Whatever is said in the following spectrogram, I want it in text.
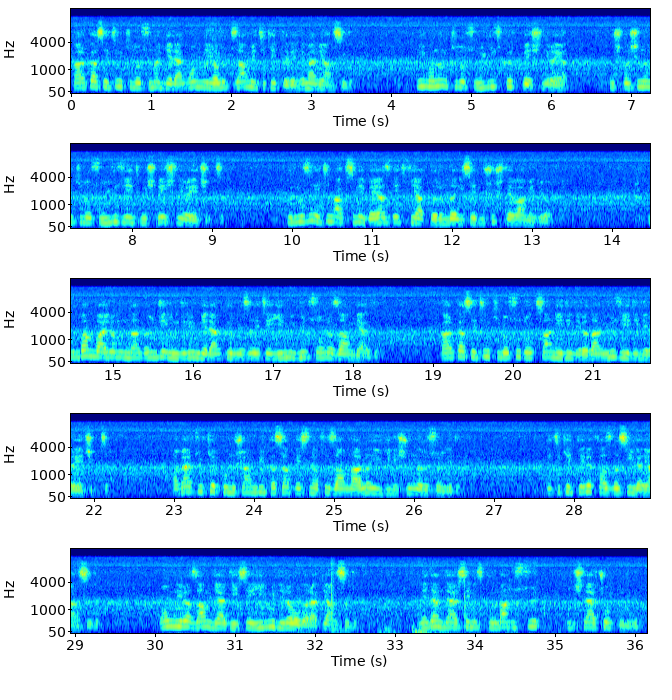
Karkas etin kilosuna gelen 10 liralık zam etiketlere hemen yansıdı. Kıymanın kilosu 145 liraya, kuşbaşının kilosu 175 liraya çıktı. Kırmızı etin aksine beyaz et fiyatlarında ise düşüş devam ediyor. Kurban Bayramı'ndan önce indirim gelen kırmızı ete 20 gün sonra zam geldi. Karkas etin kilosu 97 liradan 107 liraya çıktı. Habertürk'e konuşan bir kasap esnafı zamlarla ilgili şunları söyledi. Etiketlere fazlasıyla yansıdı. 10 lira zam geldiyse 20 lira olarak yansıdı. Neden derseniz kurban üstü işler çok durgun.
